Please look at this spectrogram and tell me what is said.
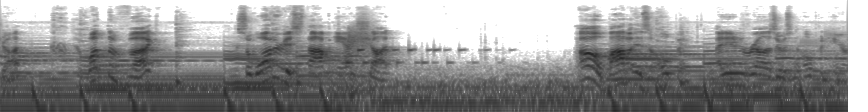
shut? what the fuck? So water is stop and shut. Oh, Baba is open. I didn't realize there was an open here.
